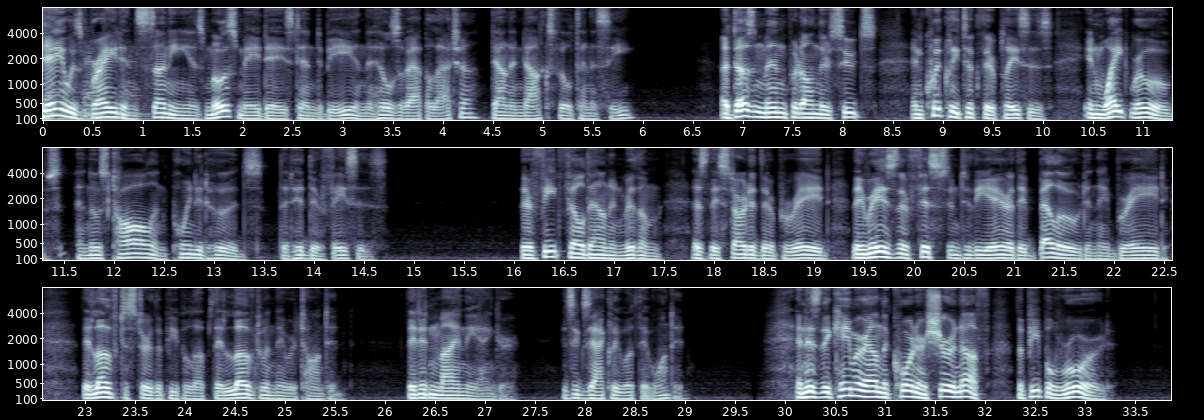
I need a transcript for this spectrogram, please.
day was bright and sunny as most May days tend to be in the hills of Appalachia, down in Knoxville, Tennessee. A dozen men put on their suits and quickly took their places in white robes and those tall and pointed hoods that hid their faces. Their feet fell down in rhythm as they started their parade. They raised their fists into the air, they bellowed and they brayed. They loved to stir the people up, they loved when they were taunted. They didn't mind the anger. It's exactly what they wanted. And as they came around the corner, sure enough, the people roared.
